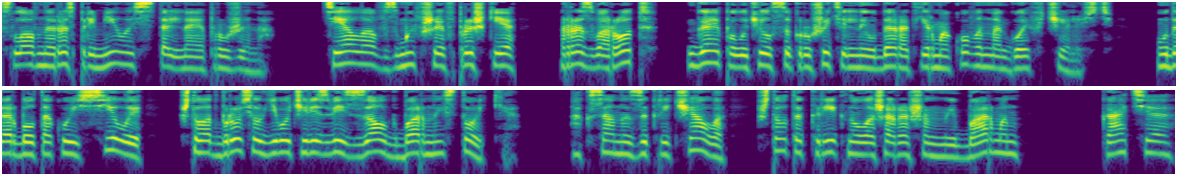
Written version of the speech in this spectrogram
словно распрямилась стальная пружина. Тело, взмывшее в прыжке, разворот, Гай получил сокрушительный удар от Ермакова ногой в челюсть. Удар был такой силы, что отбросил его через весь зал к барной стойке. Оксана закричала, что-то крикнул ошарашенный бармен. Катя...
